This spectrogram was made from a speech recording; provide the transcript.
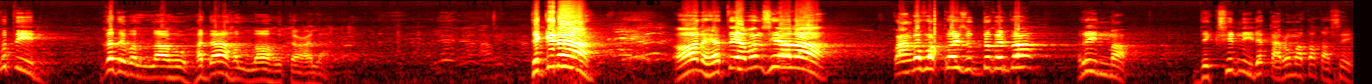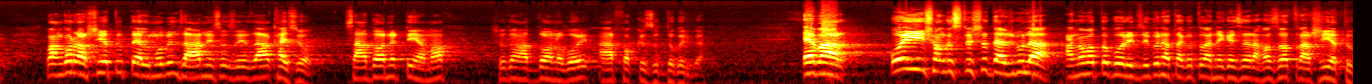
পুতিন। গদেব আল্লাহ হাদাহ আল্লাহ তাআলা। ঠিক না অন হেতে এমন শিয়ালা, কাঙ্গ পক্ষই যুদ্ধ করবা? ঋণ মাপ। দেখছেন নি, এটা কারও মাথাত আছে। কাঙ্গ রাশিয়া তুই তেল মোবিল যা নিছো, যে যা খাইছো চা দোয়ানের টিয়া মাপ, শুধু হাত দোয়ানো বই, আর পক্ষে যুদ্ধ করবা। এবার, ওই সংশ্লিষ্ট দেশগুলা আঙ্গমত গরিব যেগুলো হাতাকে তো আনে গেছে হজরত রাশিয়া তু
